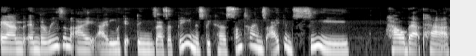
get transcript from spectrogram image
And and the reason i i look at things as a theme is because sometimes i can see how that path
